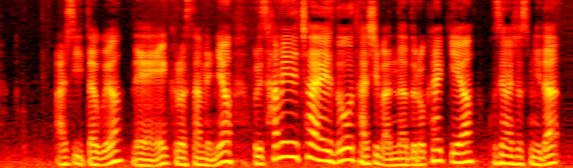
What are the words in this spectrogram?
알 수 있다고요? 네, 그렇다면요. 우리 3일차에도 다시 만나도록 할게요. 고생하셨습니다.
